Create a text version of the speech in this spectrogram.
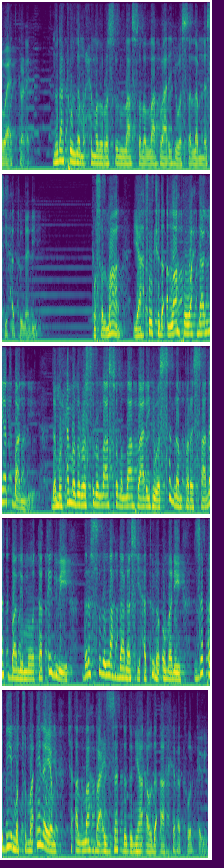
روایت کړی نو دا ټول د محمد رسول الله صلی الله علیه وسلم نصیحتونه دي مسلمان یا څوک چې د الله په وحدانیت باندې د محمد رسول الله صلی الله علیه وسلم په رسالت باندې معتقد وي د رسول الله دا نصیحتونه ومني زه په دې مطمئنه یم چې الله به عزت د دنیا او د آخرت ورکوي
